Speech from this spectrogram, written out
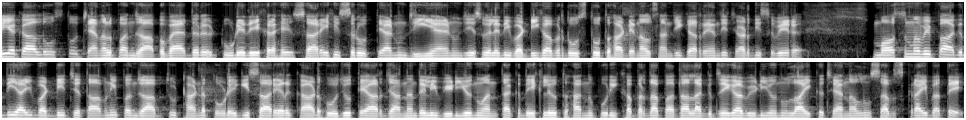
ਸ੍ਰੀ ਅਕਾਲ ਦੋਸਤੋ, ਚੈਨਲ ਪੰਜਾਬ ਵੈਦਰ, ਟੂਡੇ ਦੇਖ ਰਹੇ ਸਾਰੇ ਹੀ ਸਰੋਤਿਆਂ ਨੂੰ ਜੀ ਆਇਆਂ ਨੂੰ, ਜਿਸ ਵੇਲੇ ਦੀ ਵੱਡੀ ਖਬਰ ਦੋਸਤੋ ਤੁਹਾਡੇ ਨਾਲ ਸਾਂਝੀ ਕਰ ਰਹੇ ਹਾਂ ਜੀ, ਚੜ੍ਹਦੀ ਸਵੇਰ। ਮੌਸਮ ਵਿਭਾਗ ਦੀ ਆਈ ਵੱਡੀ ਚੇਤਾਵਨੀ, ਪੰਜਾਬ 'ਚ ਠੰਡ ਤੋੜੇਗੀ, ਸਾਰੇ ਰਿਕਾਰਡ ਹੋ ਜੋ ਤਿਆਰ ਜਾਣਨ ਦੇ ਲਈ ਵੀਡੀਓ ਨੂੰ ਅੰਤ ਤੱਕ ਦੇਖ ਲਿਓ, ਤੁਹਾਨੂੰ ਪੂਰੀ ਖਬਰ ਦਾ ਪਤਾ ਲੱਗ ਜਾਏਗਾ। ਵੀਡੀਓ ਨੂੰ ਲਾਈਕ, ਚੈਨਲ ਨੂੰ ਸਬਸਕ੍ਰਾਈਬ ਅਤੇ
